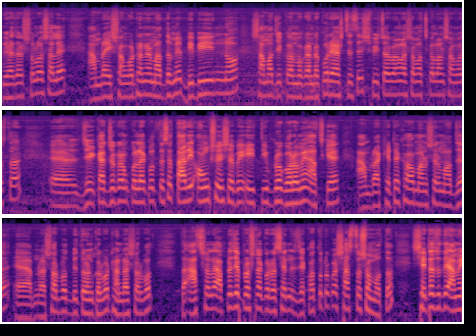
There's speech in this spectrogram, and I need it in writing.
দুই হাজার ষোলো সালে আমরা এই সংগঠনের মাধ্যমে বিভিন্ন সামাজিক কর্মকাণ্ড করে আসতেছি। ফিউচার বাংলা সমাজ কল্যাণ সংস্থা যে কার্যক্রম করে করতেছে, তারই অংশ হিসেবে এই তীব্র গরমে আজকে আমরা খেটে খাওয়া মানুষের মাঝে আমরা শরবত বিতরণ করব, ঠান্ডা শরবত। তো আসলে আপনি যে প্রশ্ন করেছেন যে কতটুকু স্বাস্থ্যসম্মত সেটা যদি আমি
